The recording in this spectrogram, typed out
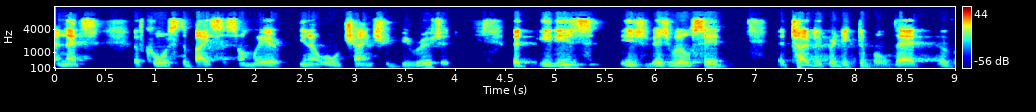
and that's of course the basis on where you know all change should be rooted. But it is, is as Will said, totally predictable that of,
